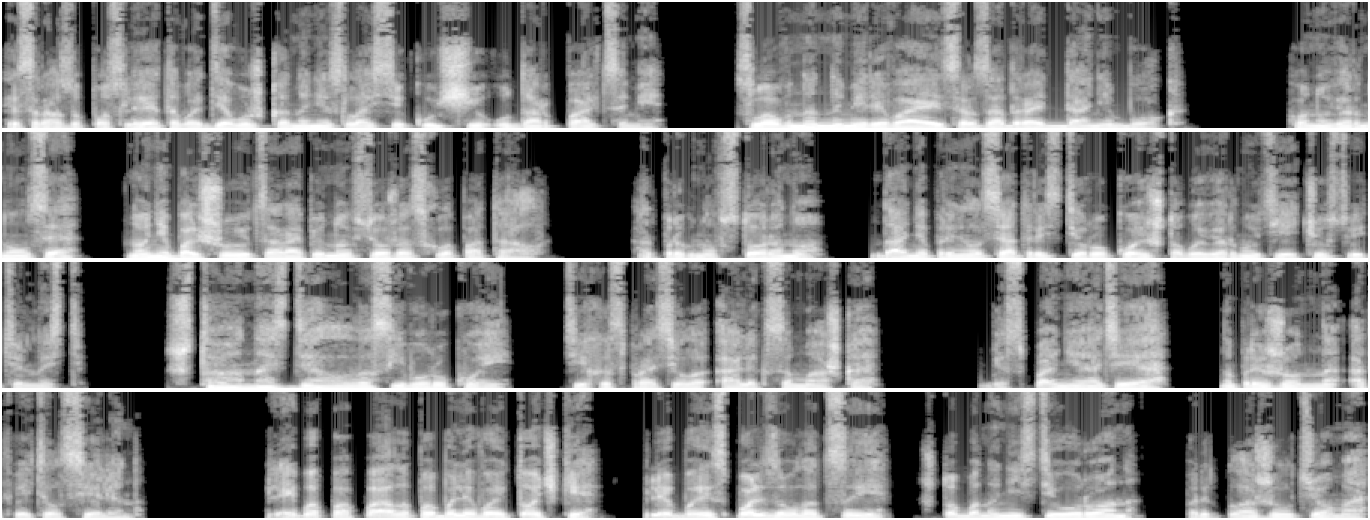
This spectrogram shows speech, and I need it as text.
и сразу после этого девушка нанесла секущий удар пальцами, словно намереваясь разодрать Дане бок. Он увернулся, но небольшую царапину все же схлопотал. Отпрыгнув в сторону, Даня принялся трясти рукой, чтобы вернуть ей чувствительность. «Что она сделала с его рукой?» — тихо спросила Алекса Машка. «Без понятия», — напряженно ответил Селин. «Либо попала по болевой точке, либо использовала ЦИ, чтобы нанести урон», — предположил Тёма.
